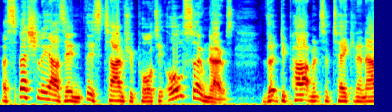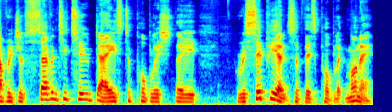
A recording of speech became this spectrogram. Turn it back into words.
especially as in this Times report, it also notes that departments have taken an average of 72 days to publish the recipients of this public money.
